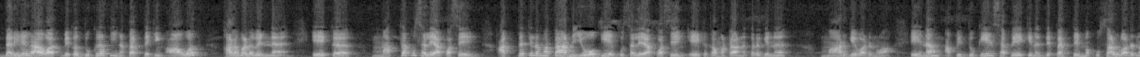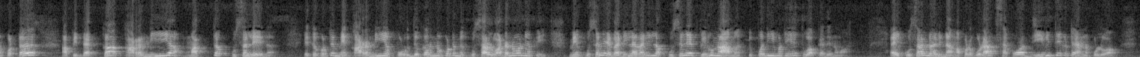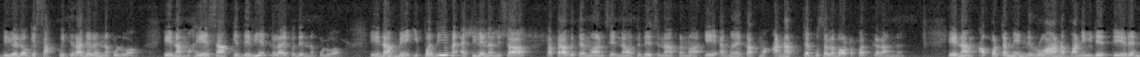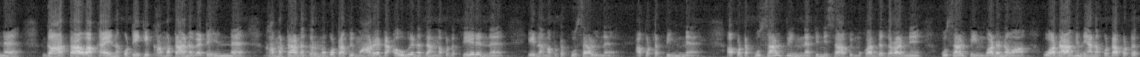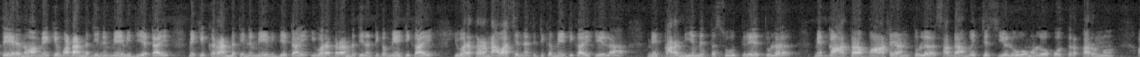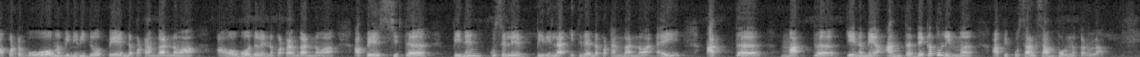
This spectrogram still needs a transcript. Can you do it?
බැරි වෙලාවත් මේක දුක කියන පැත්තකින් ආවොත් කලබල වෙන්නේ ඒක මත්ත කුසලයක් වශයෙන් අත්තකල මතාන යෝගයේ කුසලයක් වශයෙන් ඒක කමඨාන කරගෙන මාර්ගය වඩනවා. එහෙනම් අපි දුකේ සැපේ කියන දෙපැත්තෙන්ම කුසල් වඩනකොට අපි දැක්කා කරණීය මත්ත කුසලේන. එතකොට මේ කරණීය පුරුදු කරනකොට මේ කුසල් වඩනෝනේ අපි. මේ කුසලයේ වැඩිලා වැඩිලා කුසලයේ පිරුණාම උපදීමට හේතුවක් ඇදෙනවා. ඇයි කුසල් වැඩි නම් අපට ගොඩාක් සපවත් ජීවිතයකට යන්න පුළුවන්. දිව්‍ය ලෝකේ සක්විති රජ වෙන්න පුළුවන්. එහෙනම් මහේසාක්‍ය දෙවියෙක් කියලා ඉපදෙන්න පුළුවන්. එහෙනම් මේ ඉපදීම ඇති වෙන නිසා තථාගතයන් වහන්සේ නැවත දේශනා කරනවා ඒ හැම එකක්ම අනත්ත් කුසල බවට පත් කරන්න. එහෙනම් අපට මේ නිර්වාණ පණිවිඩය තේරෙන්නේ ගාතාවක් අයනකොට ඒකේ කමඨාන වැටෙන්නේ කමඨාන කරනකොට අපි මායයට අවු වෙන තැන් අපට තේරෙන්නේ එහෙනම් අපට කුසල් නැහැ අපට පිං නැහැ අපට කුසල් පිං නැති නිසා අපි මොකද්ද කරන්නේ? කුසල් පිං වඩනවා. වඩාගෙන යනකොට අපට තේරෙනවා මේකේ වඩන්න තියෙන මේ විදියටයි, මේකේ කරන්න තියෙන මේ විදියටයි, ඉවර කරන්න තියෙන ටික මේ ටිකයි, ඉවර කරන්න අවශ්‍ය නැති ටික මේ ටිකයි කියලා මේ කරණීය මෙත්ත සූත්‍රයේ තුල මේ ගාථා පාඨයන් තුල සදාන් වෙච්ච සියලුම ලෝකෝත්තර කරුණු අපට බොහොම විනිවිදව පේන්න පටන් ගන්නවා අවබෝධ වෙන්න පටන් ගන්නවා අපේ සිත පිනෙන් කුසලයෙන් පිරීලා ඉතිරෙන්න පටන් ගන්නවා. ඇයි? අත්ත මත්ත කියන මේ අන්ත දෙක තුලින්ම අපි කුසල් සම්පූර්ණ කරලා.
